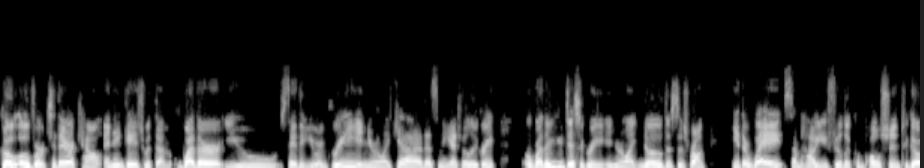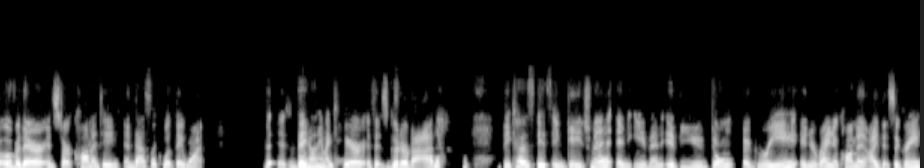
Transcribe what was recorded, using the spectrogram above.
go over to their account and engage with them. Whether you say that you agree and you're like, yeah, that's me, I totally agree, or whether you disagree and you're like, no, this is wrong. Either way, somehow you feel the compulsion to go over there and start commenting, and that's like what they want. They don't even care if it's good or bad because it's engagement. And even if you don't agree and you're writing a comment, I disagree,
